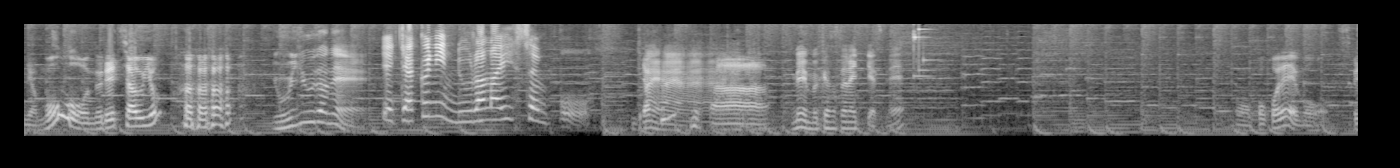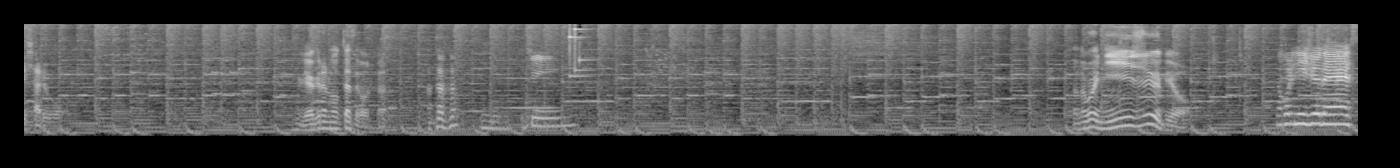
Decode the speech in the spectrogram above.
いや、もう濡れちゃうよ。余裕だね。いや逆に塗らない戦法。はいはいはいは 目向けさせないってやつね。あ、もうここでもうスペシャルを。ヤグラ乗ったやつがおるな。キーン。残り20秒。残り20です。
